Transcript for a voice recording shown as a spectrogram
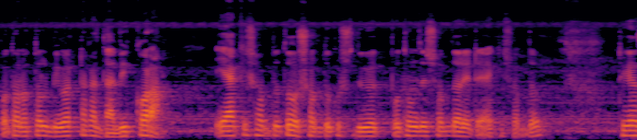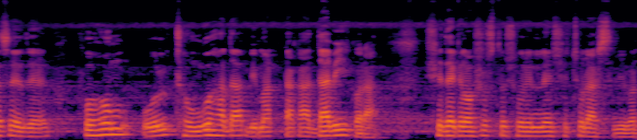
কথার অর্থ হলো, বিমার টাকা দাবি করা। এই একই শব্দ তো শব্দকোষ দুই প্রথম যে শব্দ আর এটা একই শব্দ। ঠিক আছে যে, ফোহম উল ছঙ্গু হাদা বিমার টাকা দাবি করা। সে দেখেন অসুস্থ শরীর নিয়ে সে চলে আসছে বিমার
